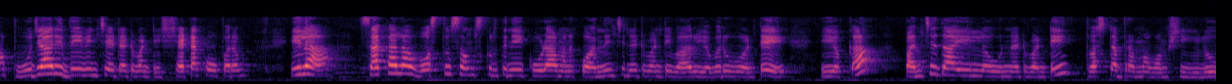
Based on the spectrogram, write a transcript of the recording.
ఆ పూజారి దీవించేటటువంటి శటకోపరం. ఇలా సకల వస్తు సంస్కృతిని కూడా మనకు అందించినటువంటి వారు ఎవరు అంటే ఈ యొక్క పంచదాయిల్లో ఉన్నటువంటి త్వష్ట బ్రహ్మ వంశీయులు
